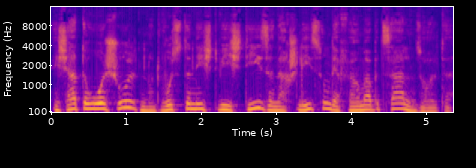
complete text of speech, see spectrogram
Ich hatte hohe Schulden und wusste nicht, wie ich diese nach Schließung der Firma bezahlen sollte.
